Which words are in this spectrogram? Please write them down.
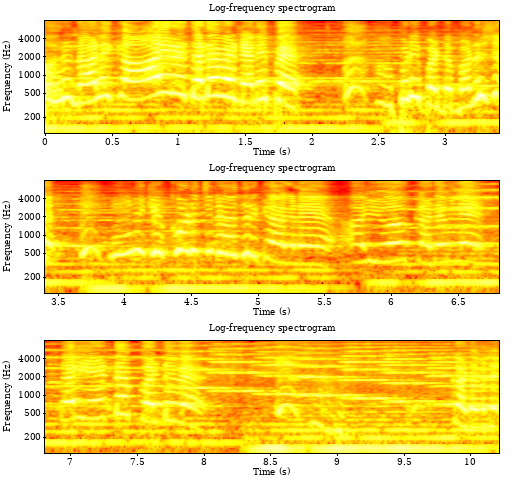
ஒரு நாளைக்கு ஆயிரம் தடவை நினைப்பேன். அப்படிப்பட்ட மனுஷன் எனக்கு குடிச்சிட்டு வந்திருக்காங்களே. ஐயோ கடவுளே நான் என்ன பண்ணுவேன்? கடவுளே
